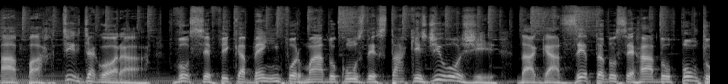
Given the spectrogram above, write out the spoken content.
A partir de agora, você fica bem informado com os destaques de hoje da Gazeta do Cerrado.com.br.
